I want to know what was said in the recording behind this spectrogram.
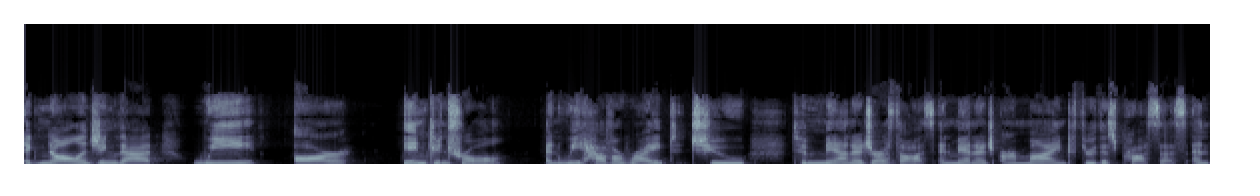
acknowledging that we are in control And we have a right to, to manage our thoughts and manage our mind through this process. And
